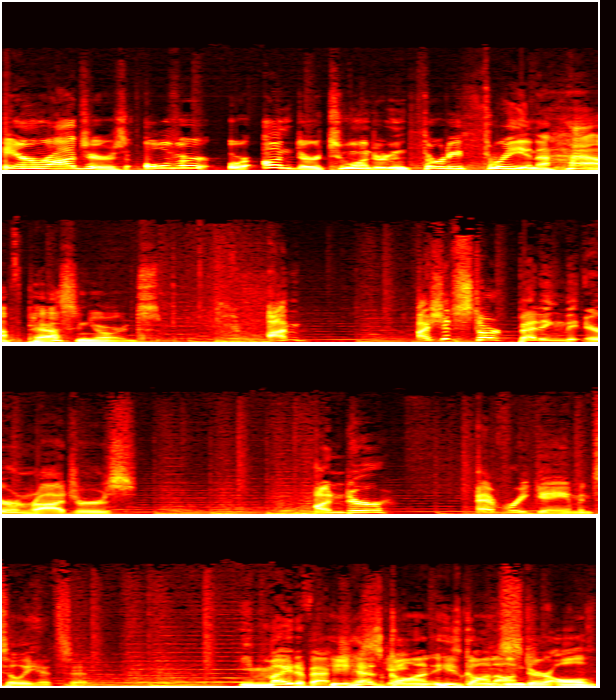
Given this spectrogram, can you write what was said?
Aaron Rodgers, over or under 233 and a half passing yards. I'm I should start betting the Aaron Rodgers under every game until he hits it. He might have actually He has escaped. gone he's gone under all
